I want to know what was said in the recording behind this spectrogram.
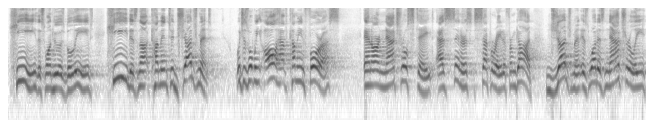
He, this one who has believed, he does not come into judgment, which is what we all have coming for us and our natural state as sinners separated from God. Judgment is what is naturally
